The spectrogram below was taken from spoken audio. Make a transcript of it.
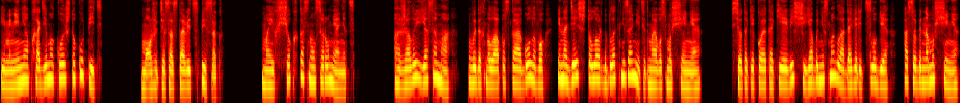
И мне необходимо кое-что купить. Можете составить список. Моих щек коснулся румянец. Пожалуй, я сама, выдохнула, опуская голову и надеясь, что лорд Блэк не заметит моего смущения. все таки кое-какие вещи я бы не смогла доверить слуге, особенно мужчине.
